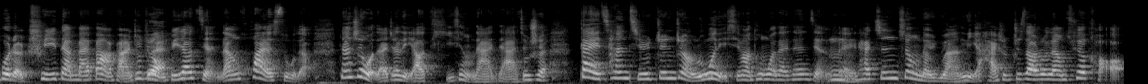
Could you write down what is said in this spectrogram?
或者吃一蛋白棒，反正就这种比较简单快速的。但是我在这里要提醒大家，就是代餐其实真正，如果你希望通过代餐减肥，它真正的原理还是制造热量缺口，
